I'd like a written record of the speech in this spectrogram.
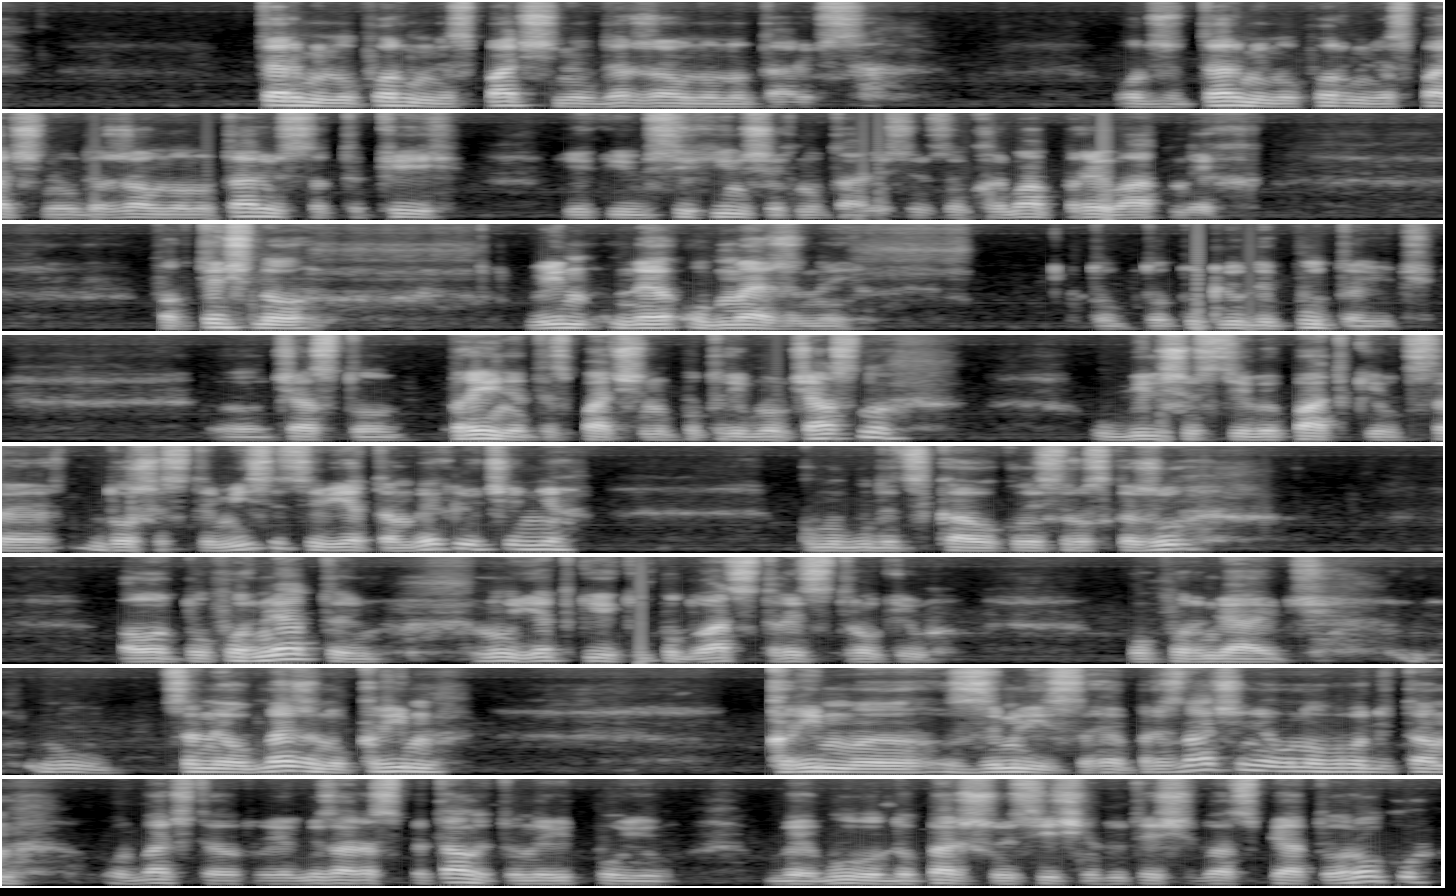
термін оформлення спадщини державного нотаріуса. Отже, термін оформлення спадщини у державного нотаріуса такий, як і у всіх інших нотаріусів, зокрема приватних. Фактично, він не обмежений. Тобто тут люди путають. Е, Часто прийняти спадщину потрібно вчасно. У більшості випадків це до 6 місяців. Є там виключення. Кому буде цікаво, колись розкажу. А от оформляти, ну, є такі, які по 20-30 років оформляють. Ну, це не обмежено, крім крім е, землі СГ призначення, воно вроді там, от бачите, от якби зараз спитали, то не відповів би. Було до 1 січня 2025 року.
